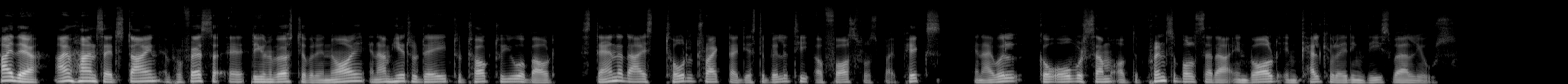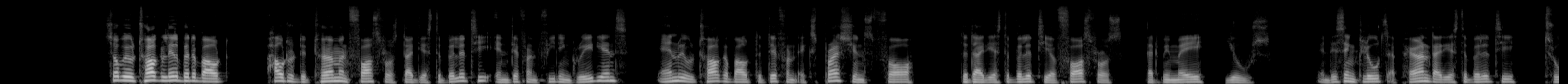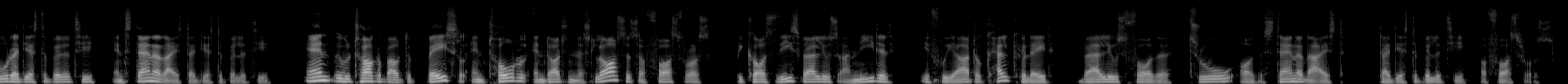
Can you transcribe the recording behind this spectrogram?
Hi there, I'm Hans Ed Stein, a professor at the University of Illinois, and I'm here today to talk to you about standardized total tract digestibility of phosphorus by PICS, and I will go over some of the principles that are involved in calculating these values. So we'll talk a little bit about how to determine phosphorus digestibility in different feed ingredients, and we will talk about the different expressions for the digestibility of phosphorus that we may use. And this includes apparent digestibility, true digestibility, and standardized digestibility. And we will talk about the basal and total endogenous losses of phosphorus because these values are needed if we are to calculate values for the true or the standardized digestibility of phosphorus.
